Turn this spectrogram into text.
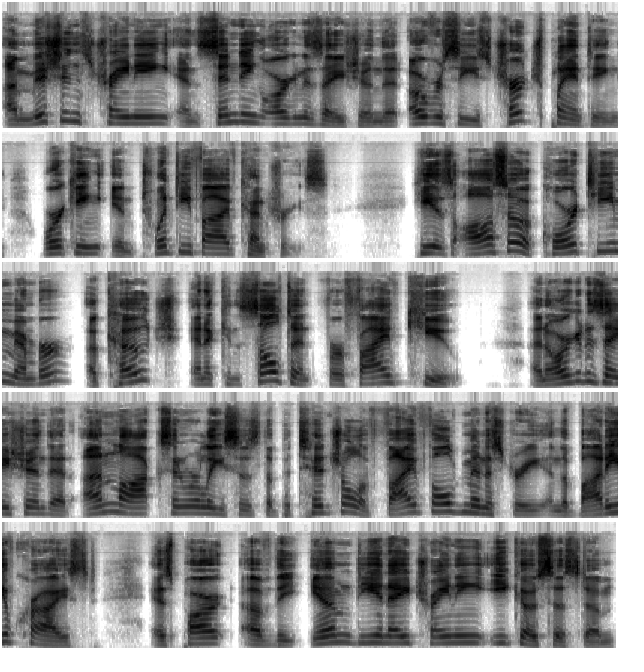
a missions training and sending organization that oversees church planting working in 25 countries. He is also a core team member, a coach, and a consultant for 5Q, an organization that unlocks and releases the potential of fivefold ministry in the body of Christ as part of the MDNA training ecosystem,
